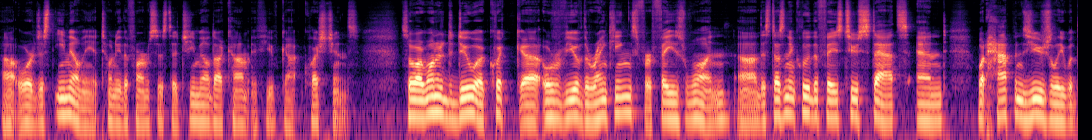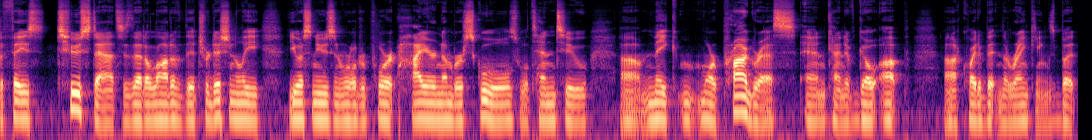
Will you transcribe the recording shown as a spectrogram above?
uh, or just email me at tonythepharmacist at gmail.com if you've got questions. So, I wanted to do a quick uh, overview of the rankings for phase one. Uh, this doesn't include the phase two stats, and what happens usually with the phase two stats is that a lot of the traditionally U.S. News and World Report higher number schools will tend to um, make more progress and kind of go up uh, quite a bit in the rankings. But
